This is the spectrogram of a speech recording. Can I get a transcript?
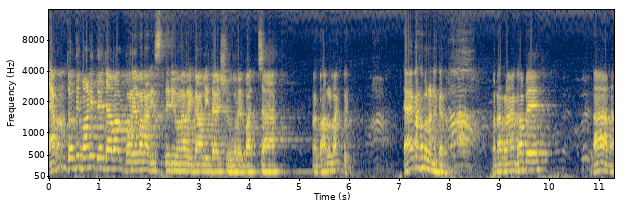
এখন যদি বাড়িতে যাওয়ার পরে ওনার স্ত্রী ওনারে গালি দেয়, শুয়োরের বাচ্চা, আর ভালো লাগবে? এক কথা বলে না কেন? ওনার রাগ হবে? না না।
